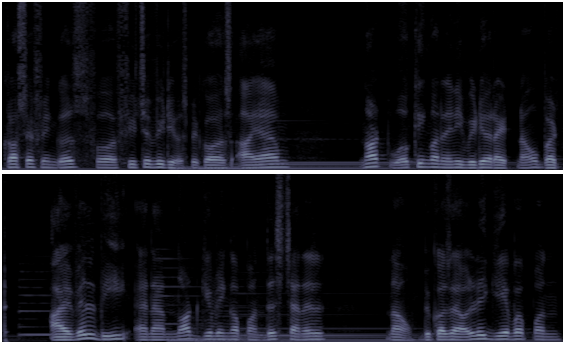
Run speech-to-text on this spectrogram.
cross your fingers for future videos because I am not working on any video right now, but I will be, and I'm not giving up on this channel now because I already gave up on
